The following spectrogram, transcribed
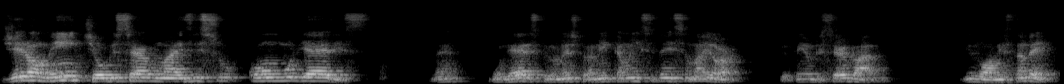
Geralmente, eu observo mais isso com mulheres, né? mulheres, pelo menos para mim, tem uma incidência maior, eu tenho observado. E os homens também.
